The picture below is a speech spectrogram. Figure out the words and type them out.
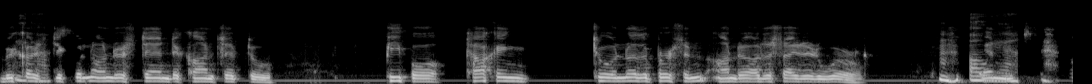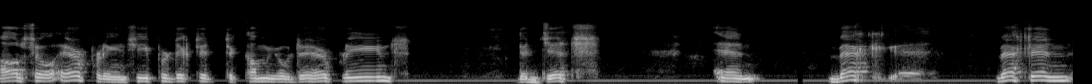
Because they couldn't understand the concept of people talking to another person on the other side of the world. Mhm. oh And- yes Also, airplanes. He predicted the coming of the airplanes, the jets, and back back then.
